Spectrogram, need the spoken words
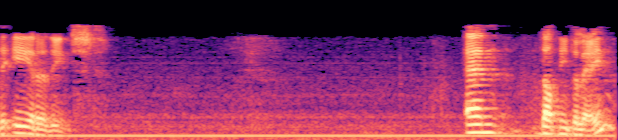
de eredienst. En dat niet alleen.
